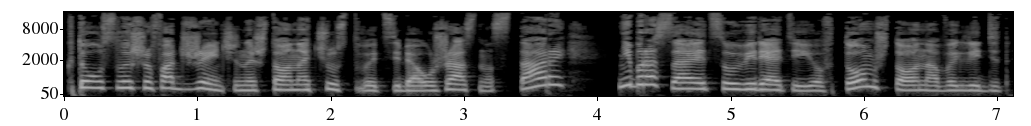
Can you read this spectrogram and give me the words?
кто, услышав от женщины, что она чувствует себя ужасно старой, не бросается уверять ее в том, что она выглядит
